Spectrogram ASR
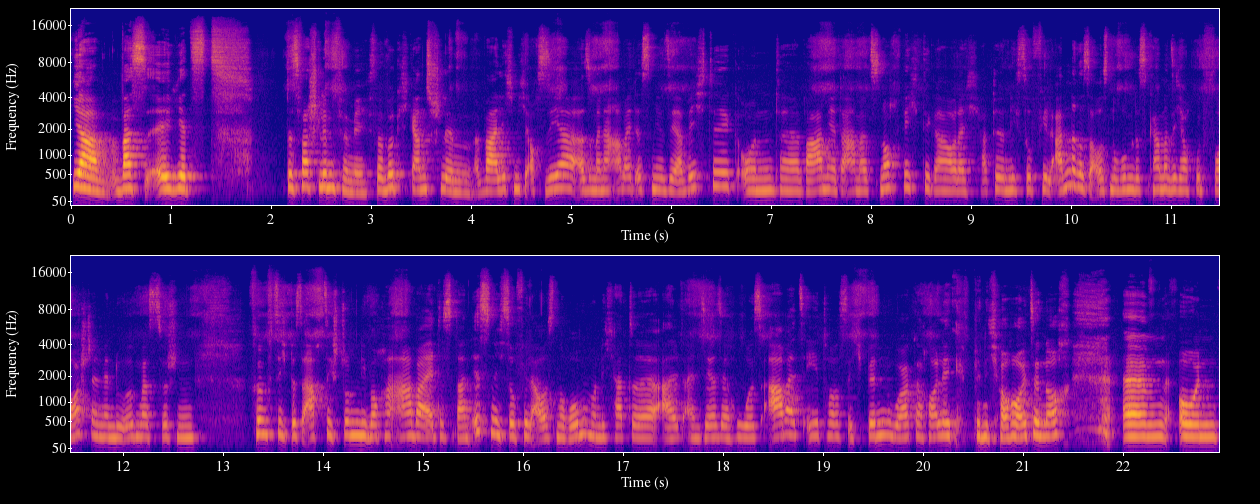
ja, was äh, jetzt, das war schlimm für mich. Es war wirklich ganz schlimm, weil ich mich auch sehr, also meine Arbeit ist mir sehr wichtig und äh, war mir damals noch wichtiger oder ich hatte nicht so viel anderes außenrum. Das kann man sich auch gut vorstellen, wenn du irgendwas zwischen 50 bis 80 Stunden die Woche arbeitest, dann ist nicht so viel außenrum. Und ich hatte halt ein sehr, sehr hohes Arbeitsethos. Ich bin Workaholic, bin ich auch heute noch. Ähm, und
